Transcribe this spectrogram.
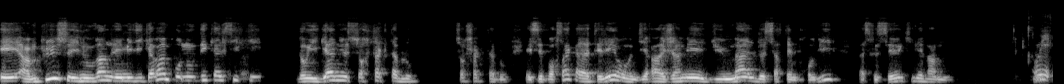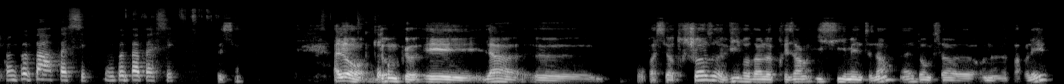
Et en plus, ils nous vendent les médicaments pour nous décalcifier. Donc, ils gagnent sur chaque tableau. Sur chaque tableau. Et c'est pour ça qu'à la télé, on ne dira jamais du mal de certains produits, parce que c'est eux qui les vendent. Oui, on ne peut pas passer. On ne peut pas passer. C'est ça. Alors, donc, et là, euh, pour passer à autre chose, vivre dans le présent, ici et maintenant. Hein, donc, ça, on en a parlé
